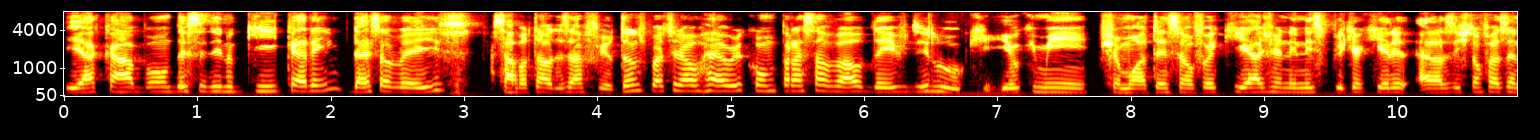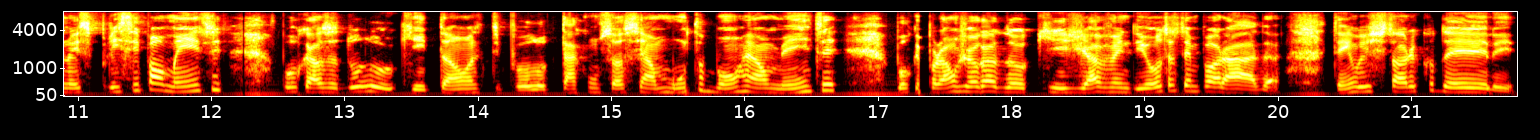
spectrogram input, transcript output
e acabam decidindo que querem, dessa vez, sabotar o desafio, tanto para tirar o Harry como para salvar o David e Luke. E o que me chamou a atenção foi que a Janine explica que ele, elas estão fazendo isso principalmente por causa do Luke. Então, tipo, o Luke tá com um social muito bom realmente, porque para um jogador que já vem de outra temporada, tem o histórico dele,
